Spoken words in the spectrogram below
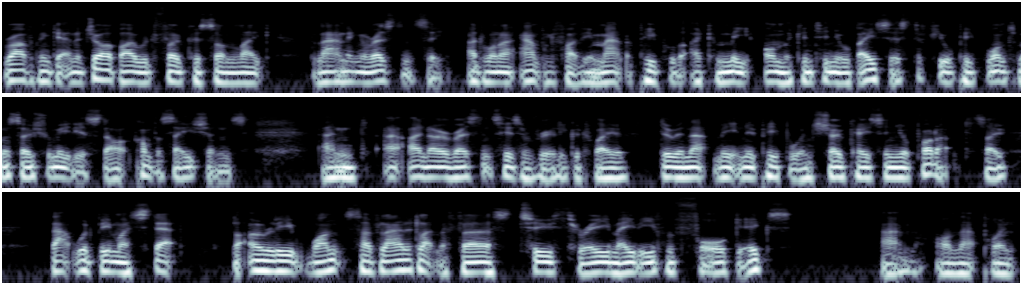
rather than getting a job, I would focus on like landing a residency. I'd want to amplify the amount of people that I can meet on the continual basis to fuel people onto my social media, start conversations. And I know a residency is a really good way of doing that, meeting new people and showcasing your product. So that would be my step. But only once I've landed like my first two, three, maybe even four gigs, um, on that point.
